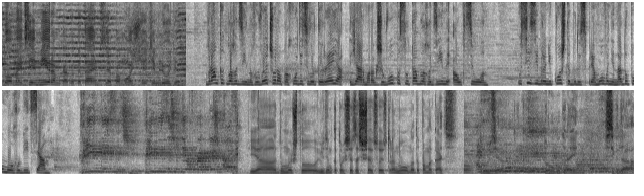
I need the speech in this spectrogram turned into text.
что мы всем миром как бы пытаемся помочь этим людям. В рамках благодійного вечора проходять лотерея, ярмарок живопису та благодійний аукціон. Усі зібрані кошти будуть спрямовані на допомогу бійцям. Три тысячи! Три тысячи детская книжка! Я думаю, что людям, которые сейчас защищают свою страну, надо помогать. Грузия, как друг Украине, всегда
